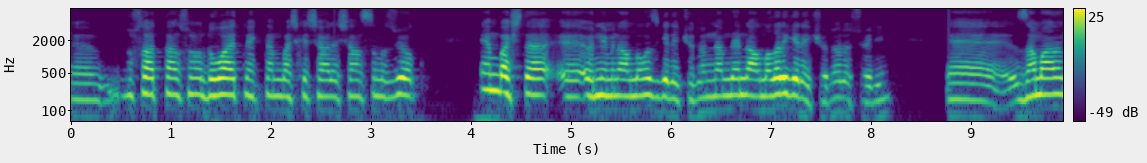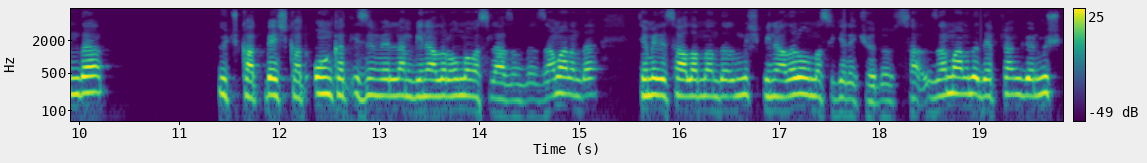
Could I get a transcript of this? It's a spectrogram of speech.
Ee, bu saatten sonra dua etmekten başka çare şansımız yok. En başta e, önlemini almamız gerekiyordu. Önlemlerini almaları gerekiyordu öyle söyleyeyim. Ee, zamanında 3 kat, 5 kat, 10 kat izin verilen binalar olmaması lazımdı. Zamanında temeli sağlamlandırılmış binalar olması gerekiyordu. Sa- zamanında deprem görmüş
